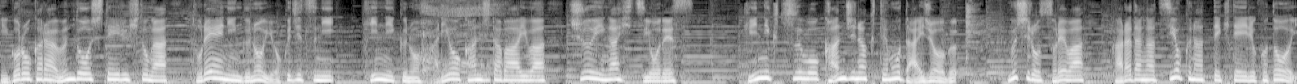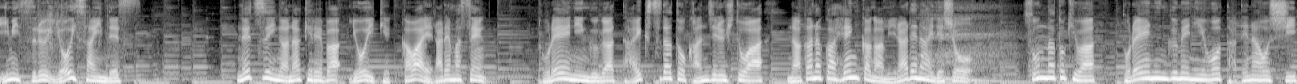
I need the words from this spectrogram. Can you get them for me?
日頃から運動している人がトレーニングの翌日に筋肉の張りを感じた場合は注意が必要です。筋肉痛を感じなくても大丈夫。むしろそれは体が強くなってきていることを意味する良いサインです。熱意がなければ良い結果は得られません。トレーニングが退屈だと感じる人はなかなか変化が見られないでしょう。そんな時はトレーニングメニューを立て直し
